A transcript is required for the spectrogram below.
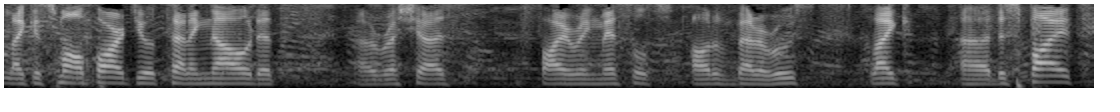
like a small part you're telling now that uh, Russia is firing missiles out of Belarus. Like, uh, despite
